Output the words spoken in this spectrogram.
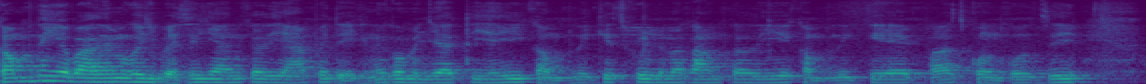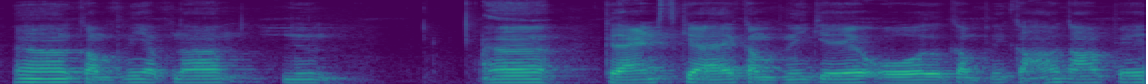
कंपनी के बारे में कुछ बेसिक जानकारी यहाँ पे देखने को मिल जाती है कि कंपनी किस फ़ील्ड में काम कर रही है, कंपनी के पास कौन कौन सी कंपनी अपना क्लाइंट्स क्या है कंपनी के और कंपनी कहाँ कहाँ पे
